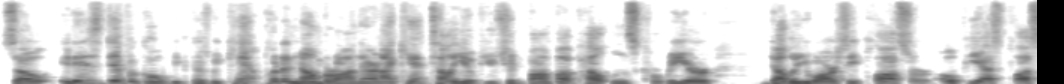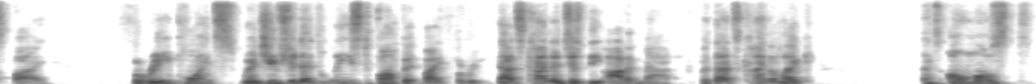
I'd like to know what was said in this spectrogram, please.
So it is difficult because we can't put a number on there, and I can't tell you if you should bump up Helton's career WRC plus or OPS plus by three points, which you should at least bump it by three. That's kind of just the automatic, but that's kind of like that's almost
